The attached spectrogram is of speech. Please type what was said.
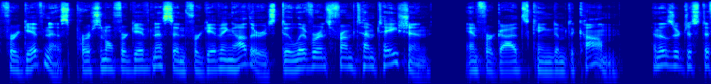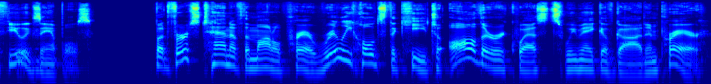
forgiveness, personal forgiveness, and forgiving others, deliverance from temptation, and for God's kingdom to come. And those are just a few examples. But verse 10 of the model prayer really holds the key to all the requests we make of God in prayer.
